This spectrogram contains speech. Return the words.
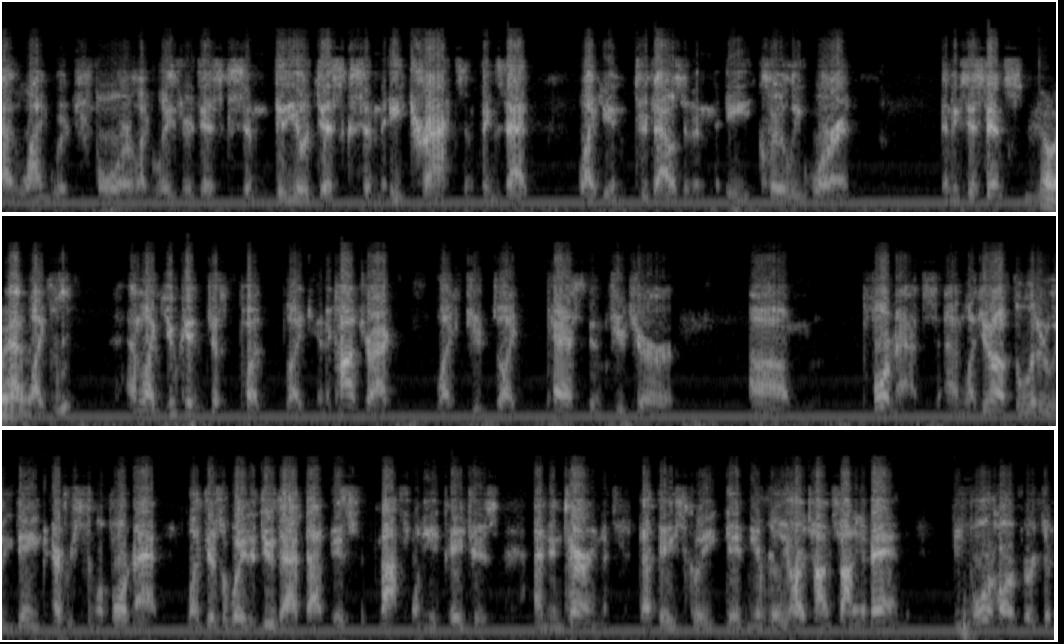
had language for like laser discs and video discs and eight tracks and things that like in 2008 clearly weren't in existence. Oh yeah. And like and like you can just put like in a contract like like past and future um, formats, and like you don't have to literally name every single format. Like there's a way to do that that is not 28 pages, and in turn, that basically gave me a really hard time signing a band before Harvard, d-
